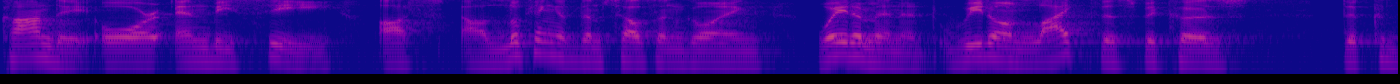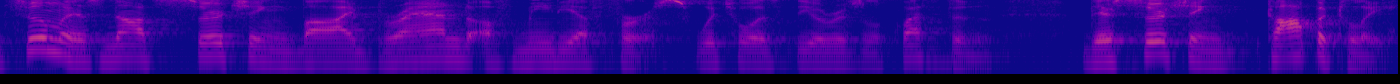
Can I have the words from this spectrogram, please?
Condé or NBC are, are looking at themselves and going, wait a minute, we don't like this because the consumer is not searching by brand of media first, which was the original question. They're searching topically.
